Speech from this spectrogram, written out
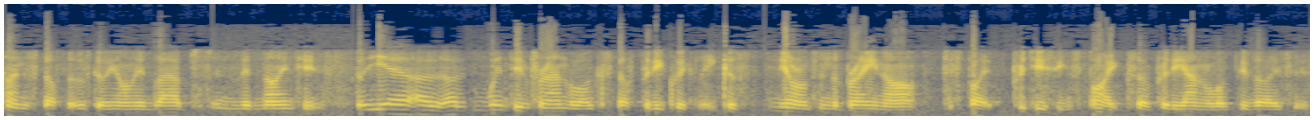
kind of stuff that was going on in labs in the mid 90s. But yeah, I, I went in for analog stuff pretty quickly because neurons in the brain are, despite producing spikes, are pretty analog devices.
